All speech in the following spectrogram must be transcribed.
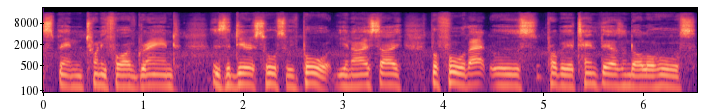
spend 25 grand as the dearest horse we've bought, you know. So before that was probably a $10,000 horse.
